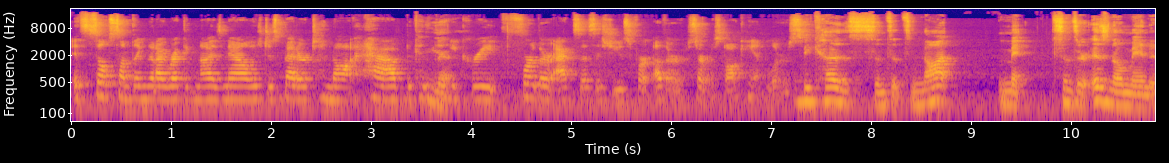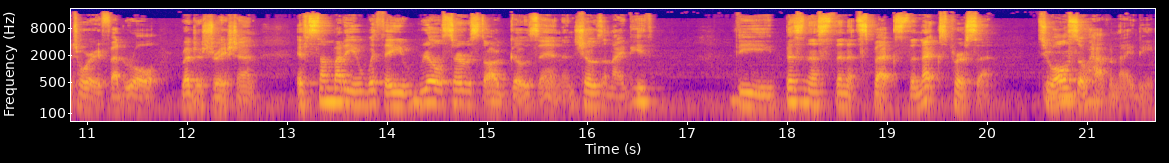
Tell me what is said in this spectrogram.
it's still something that I recognize now is just better to not have because Yeah. then you create further access issues for other service dog handlers. because since it's not since there is no mandatory federal registration if somebody with a real service dog goes in and shows an id the business then expects the next person to Mhm. also have an id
